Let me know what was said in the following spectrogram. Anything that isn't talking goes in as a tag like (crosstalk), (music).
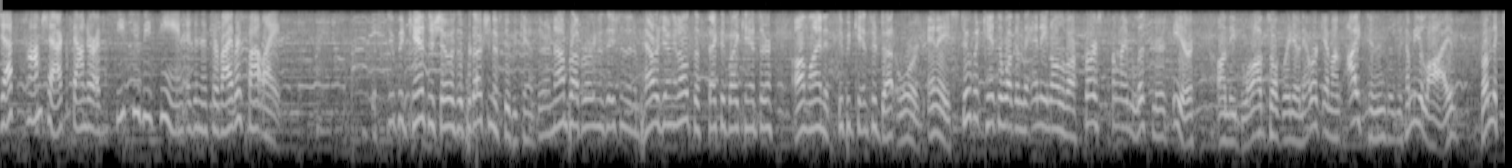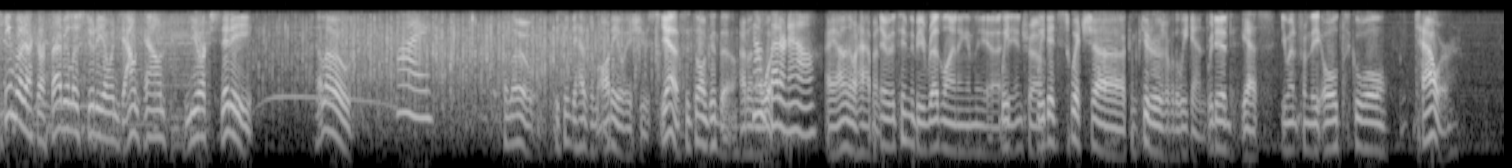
Jeff Tomczek, founder of C2Bseen, is in the Survivor Spotlight. The Stupid Cancer Show is a production of Stupid Cancer, a nonprofit organization that empowers young adults affected by cancer online at stupidcancer.org. And a Stupid Cancer welcome to any and all of our first time listeners here on the Blog Talk Radio Network and on iTunes as we come to you live from the Chemo Deck, fabulous studio in downtown New York City. Hello. Hi. Hello. We seem to have some audio issues. Yes, it's all good though. I don't know Sounds what. better now. I, I don't know what happened. It would seem to be redlining in the uh, we, the intro. We did switch uh, computers over the weekend. We did. Yes. You went from the old school tower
